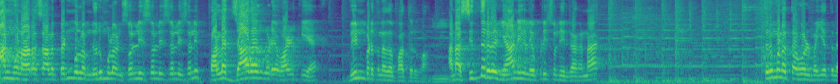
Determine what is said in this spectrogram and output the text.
ஆண் மூலம் அரசாலும் பெண் மூலம் நிர்மூலம் சொல்லி சொல்லி சொல்லி சொல்லி பல ஜாதகங்களுடைய வாழ்க்கையை வீண்படுத்தினதை பார்த்திருக்கோம். ஆனா சித்தர்கள் ஞானிகள் எப்படி சொல்லியிருக்காங்கன்னா திருமண தகவல் மையத்துல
